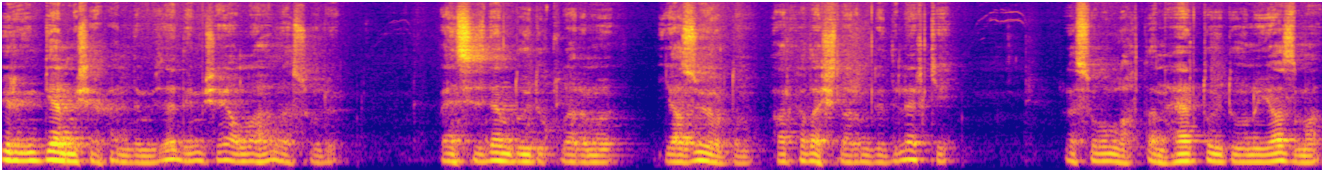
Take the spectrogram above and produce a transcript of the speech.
Bir gün gelmiş Efendimiz'e demiş ey Allah'ın Resulü ben sizden duyduklarımı yazıyordum. Arkadaşlarım dediler ki Resulullah'tan her duyduğunu yazma.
